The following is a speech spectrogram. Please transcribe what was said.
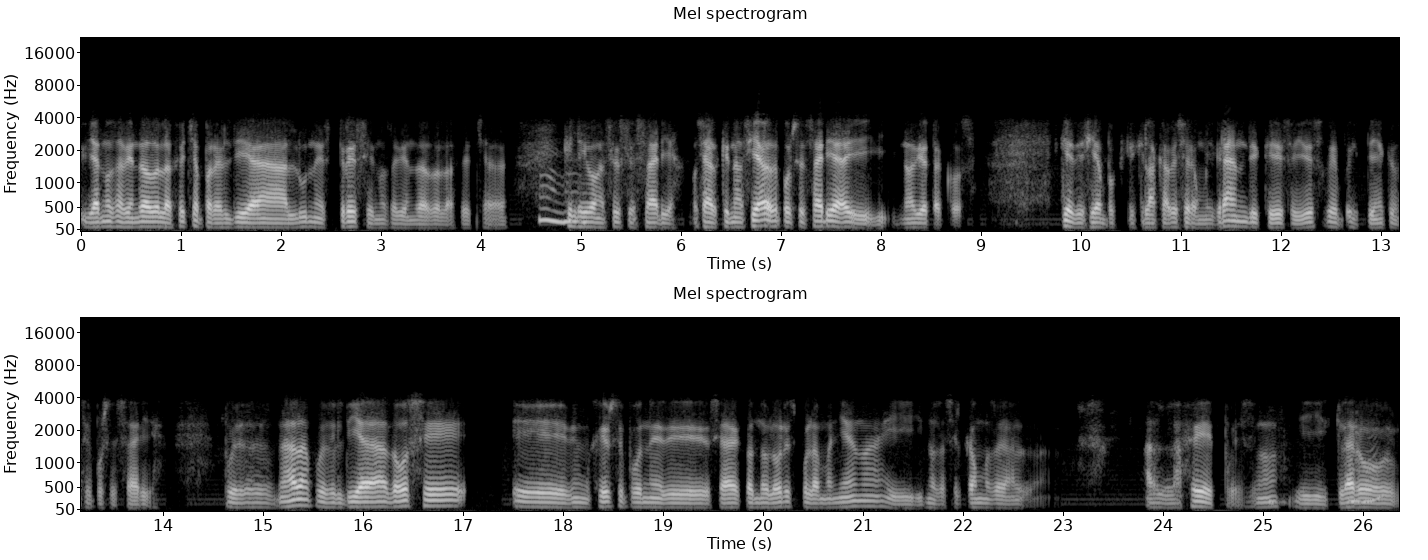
ya nos habían dado la fecha para el día lunes 13, nos habían dado la fecha que le iban a hacer cesárea, o sea, que nacía por cesárea y no había otra cosa, que decían porque que la cabeza era muy grande, que eso y eso, que pues, tenía que nacer por cesárea. Pues nada, pues el día 12 eh, mi mujer se pone de, o sea, con dolores por la mañana y nos acercamos a, a la fe, pues, ¿no? Y claro,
